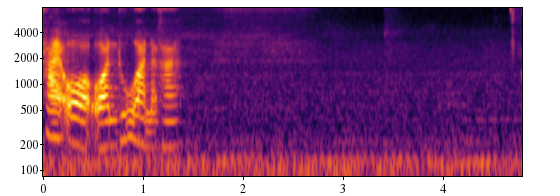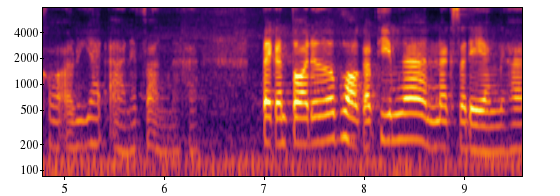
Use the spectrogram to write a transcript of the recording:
ค่ายอ่อออนทั่วนะคะ ขออนุญาตอ่านให้ฟังนะคะ ไปกันต่อเด้อพอกับทีมงานนักแสดงนะคะ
